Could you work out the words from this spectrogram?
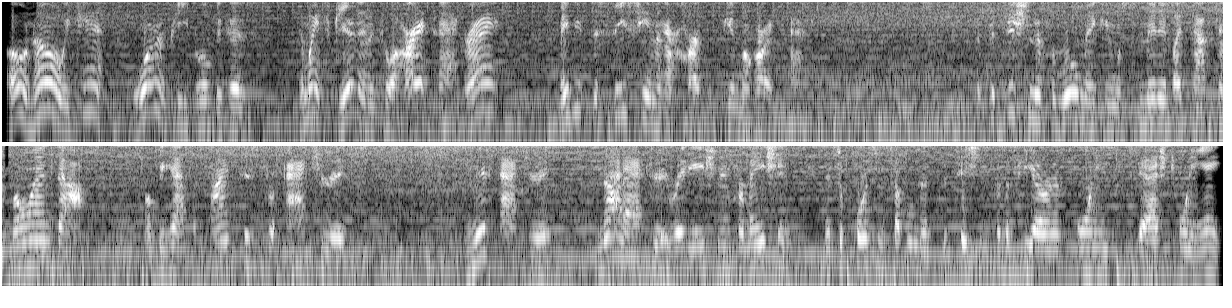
Oh no, we can't warn people because it might scare them into a heart attack, right? Maybe it's the cesium in their heart that's giving them a heart attack. The petition for rulemaking was submitted by Dr. Mohan Doss on behalf of scientists for accurate, misaccurate, not accurate radiation information and supports and supplements petition for the PRM 20-28.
